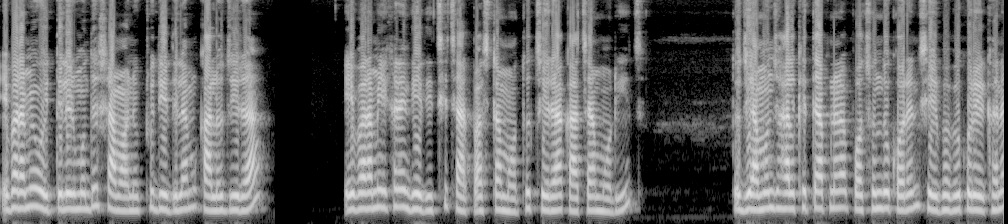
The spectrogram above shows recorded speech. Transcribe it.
এবার আমি ওই তেলের মধ্যে সামান্য একটু দিয়ে দিলাম কালো জিরা। এবার আমি এখানে দিয়ে দিচ্ছি চার পাঁচটা মতো চেরা কাঁচা মরিচ। তো যেমন ঝাল খেতে আপনারা পছন্দ করেন, সেইভাবে করে এখানে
